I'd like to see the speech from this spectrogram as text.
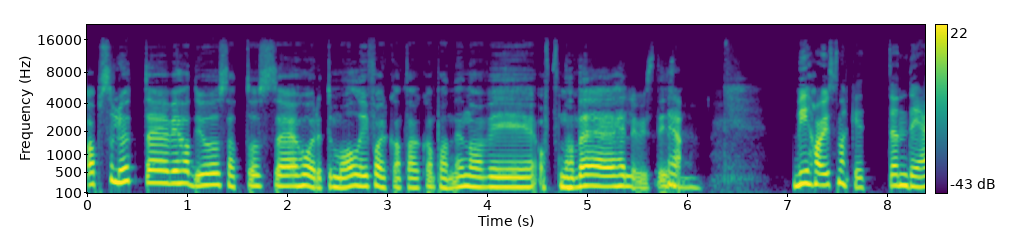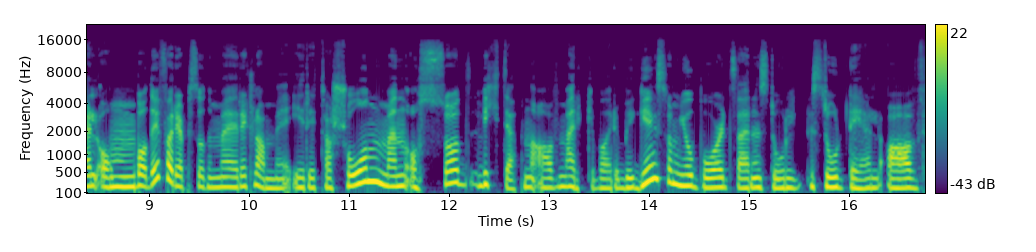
Absolutt. eh, Vi hadde jo satt oss eh, hårete mål i forkant av kampanjen, og vi oppnådde heldigvis de. Ja. Vi har jo snakket en del om, både i forrige episode med reklameirritasjon, men også viktigheten av merkevarebygging, som jo boards er en stor, stor del av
